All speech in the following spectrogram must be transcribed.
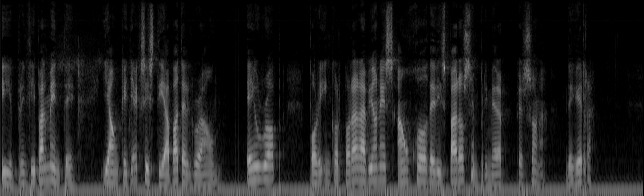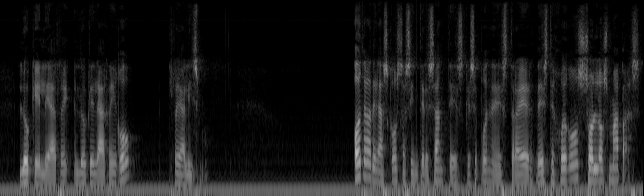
y principalmente, y aunque ya existía Battleground Europe, por incorporar aviones a un juego de disparos en primera persona, de guerra. lo que le, lo que le agregó realismo. Otra de las cosas interesantes que se pueden extraer de este juego son los mapas,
